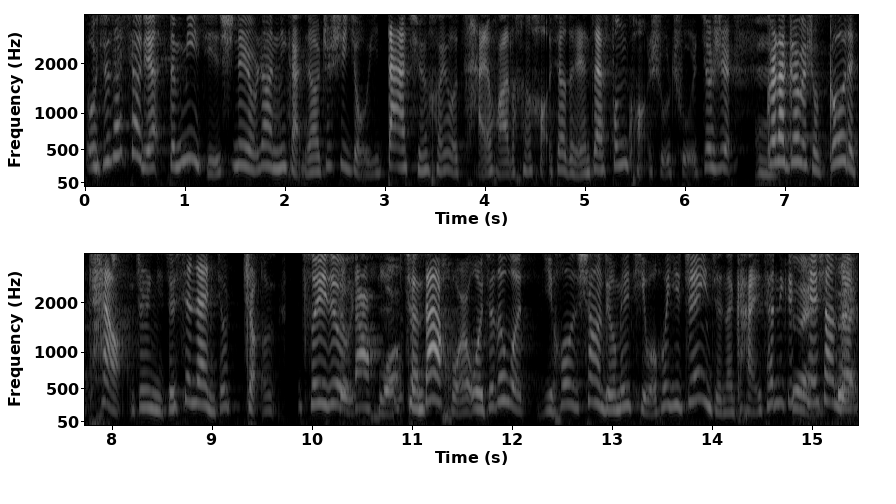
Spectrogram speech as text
我觉得他笑点的密集是那种让你感觉到这是有一大群很有才华的、很好笑的人在疯狂输出，就是 Greta Gerwig 说 “Go to town”，就是你就现在你就整，所以就整大活儿整大活儿。我觉得我以后上流媒体我会一帧一帧的看，他那个天上的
